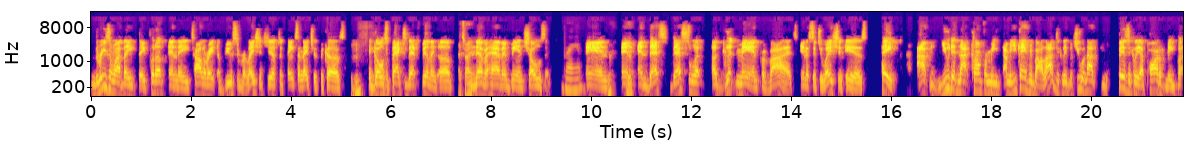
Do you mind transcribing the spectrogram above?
the reason why they they put up and they tolerate abusive relationships and things of nature is because mm-hmm. it goes back to that feeling of that's right. never having been chosen. Right. And and and that's that's what a good man provides in a situation is, hey, I, you did not come from me. I mean, you came from me biologically, but you were not physically a part of me. But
